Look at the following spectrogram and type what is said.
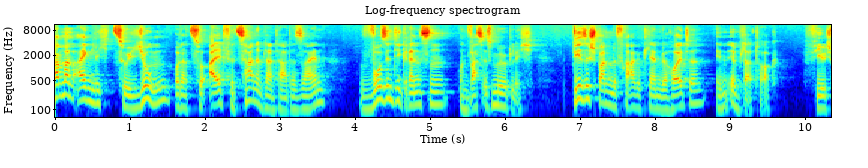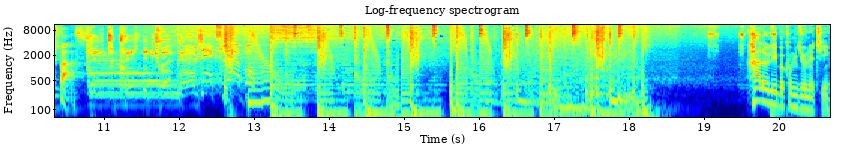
Kann man eigentlich zu jung oder zu alt für Zahnimplantate sein? Wo sind die Grenzen und was ist möglich? Diese spannende Frage klären wir heute in Implant Talk. Viel Spaß! Hallo liebe Community,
